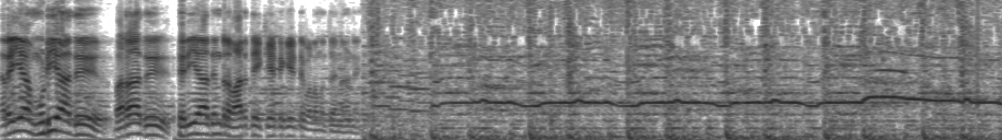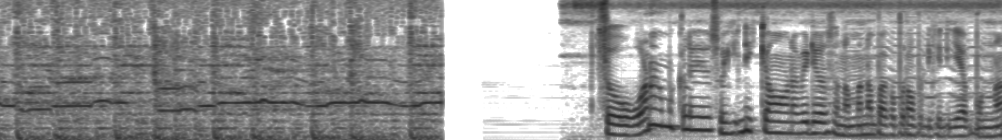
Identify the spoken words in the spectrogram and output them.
நிறைய முடியாது வராது தெரியாதுன்ற வார்த்தையை கேட்டு கேட்டு வளர்ந்துட்டேன் நானு. ஸோ வணக்கம் மக்களே ஸோ இன்றைக்கான வீடியோஸ் நம்ம என்ன பார்க்க போகிறோம் அப்படின்னு கேட்டீங்க அப்படின்னா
